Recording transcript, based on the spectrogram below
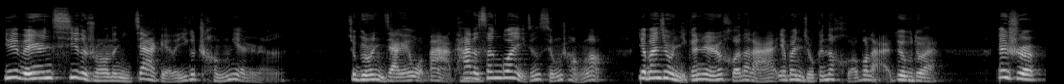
因为为人妻的时候呢，你嫁给了一个成年人，就比如你嫁给我爸，他的三观已经形成了，要不然就是你跟这人合得来，要不然你就跟他合不来，对不对？但是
